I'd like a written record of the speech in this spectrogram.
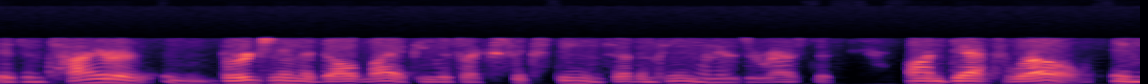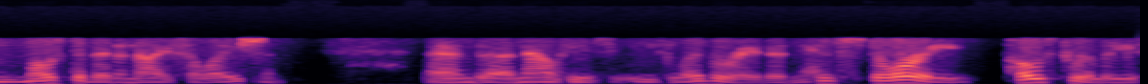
his entire burgeoning adult life, he was like 16, 17 when he was arrested, on death row, in most of it in isolation. And uh, now he's he's liberated. And his story post release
